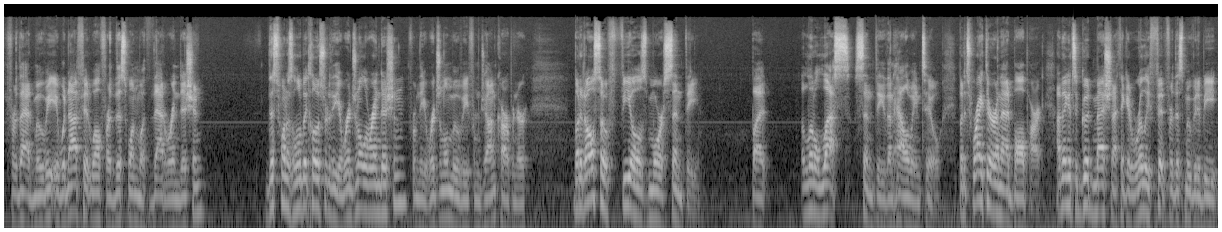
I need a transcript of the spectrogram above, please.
for that movie. It would not fit well for this one with that rendition. This one is a little bit closer to the original rendition from the original movie from John Carpenter, but it also feels more synthy, but a little less synthy than Halloween 2. But it's right there in that ballpark. I think it's a good mesh, and I think it really fit for this movie to be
